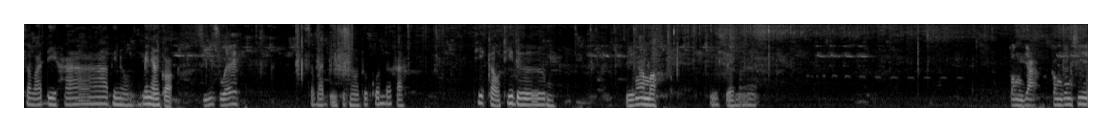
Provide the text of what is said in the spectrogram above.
สวัสดีค่ะ พี่น้องไม่นยังเกาะสีสวย สวัสดีพี่น้องทุกคนเด้อค่ะ ที่เก่าที่เดิม สีงามบ่ที่สวยมาก ต้องยะต้องจังซี่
